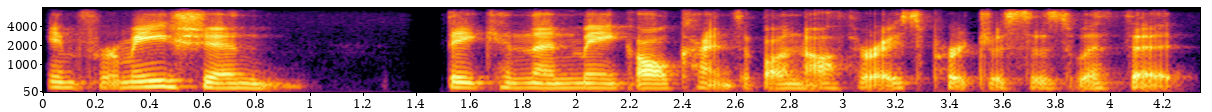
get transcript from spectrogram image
information, they can then make all kinds of unauthorized purchases with it.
